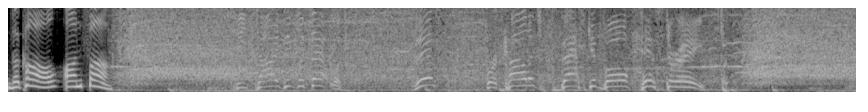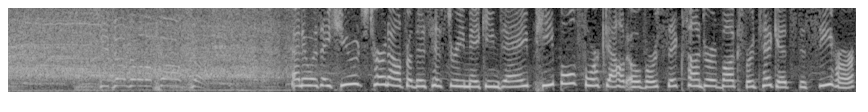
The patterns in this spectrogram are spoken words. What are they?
The call on Fox. She ties it with that one. This for college basketball history. She does it with a foul shot. And it was a huge turnout for this history making day. People forked out over 600 bucks for tickets to see her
